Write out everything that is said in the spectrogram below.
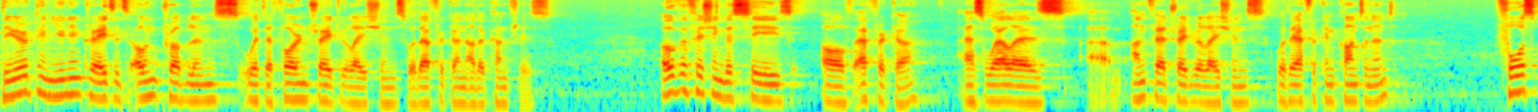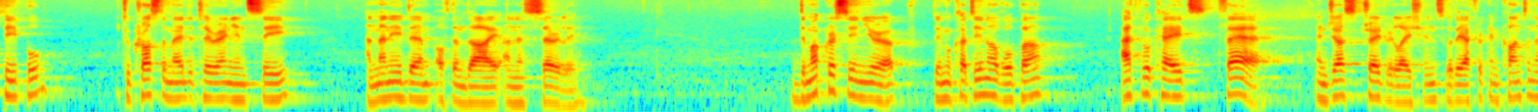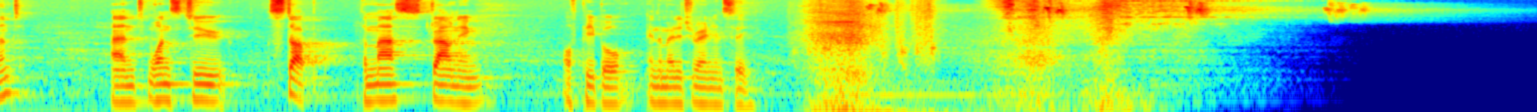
The European Union creates its own problems with their foreign trade relations with Africa and other countries. Overfishing the seas of Africa, as well as um, unfair trade relations with the African continent, force people to cross the Mediterranean Sea and many of them, of them die unnecessarily. Democracy in Europe, Demokratie in Europa, advocates fair and just trade relations with the African continent and wants to stop the mass drowning of people in the Mediterranean Sea.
